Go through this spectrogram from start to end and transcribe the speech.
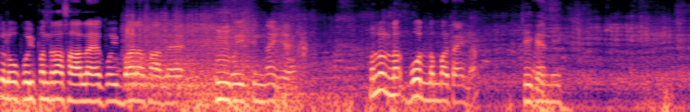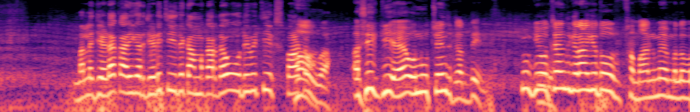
ਚਲੋ ਕੋਈ 15 ਸਾਲ ਹੈ ਕੋਈ 12 ਸਾਲ ਹੈ ਕੋਈ ਕਿੰਨਾ ਹੀ ਹੈ। ਮਤਲਬ ਬਹੁਤ ਲੰਬਾ ਟਾਈਮ ਹੈ। ਠੀਕ ਹੈ ਮਤਲਬ ਜਿਹੜਾ ਕਾਰੀਗਰ ਜਿਹੜੀ ਚੀਜ਼ ਤੇ ਕੰਮ ਕਰਦਾ ਉਹ ਉਹਦੇ ਵਿੱਚ ਹੀ ਐਕਸਪਰਟ ਹੋਊਗਾ ਅਸੀਂ ਕੀ ਹੈ ਉਹਨੂੰ ਚੇਂਜ ਕਰਦੇ ਨਹੀਂ ਕਿਉਂਕਿ ਉਹ ਚੇਂਜ ਕਰਾਂਗੇ ਤਾਂ ਸਮਾਨ में मतलब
